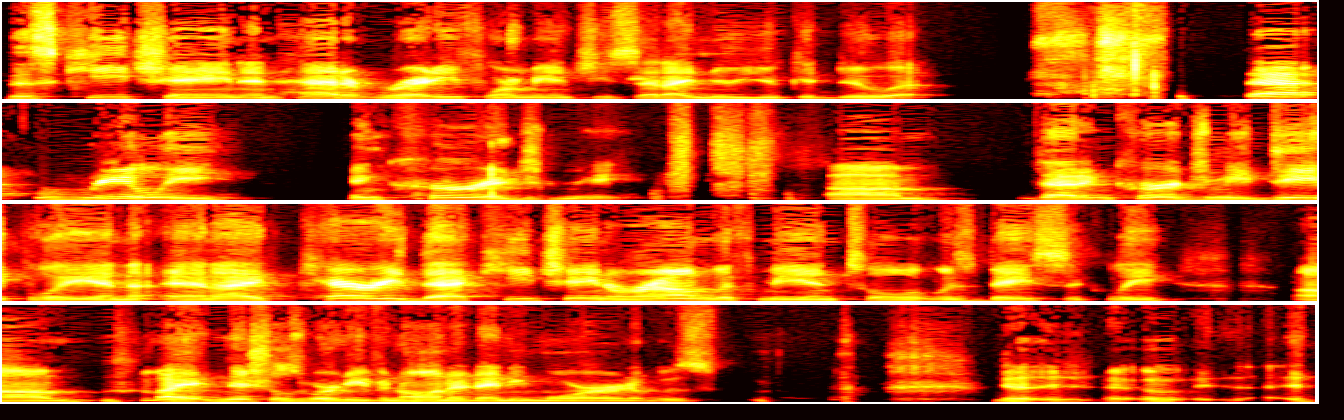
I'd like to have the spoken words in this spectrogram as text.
this keychain and had it ready for me. And she said, I knew you could do it. That really encouraged me. Um, that encouraged me deeply. And, and I carried that keychain around with me until it was basically, um, my initials weren't even on it anymore. And it was, it, it, it,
